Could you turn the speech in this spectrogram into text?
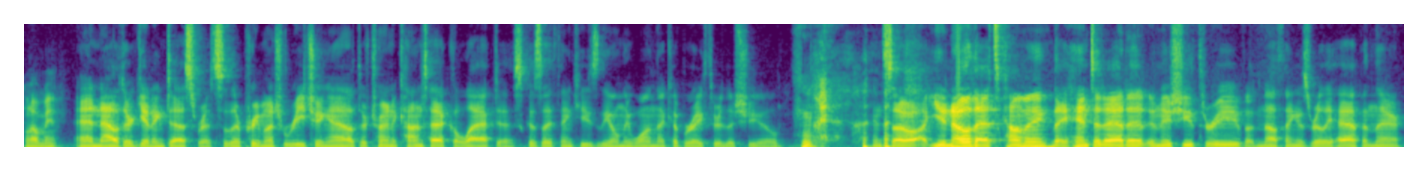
Oh man. and now they're getting desperate. So they're pretty much reaching out. They're trying to contact Galactus because they think he's the only one that could break through the shield. and so uh, you know that's coming. They hinted at it in issue three, but nothing has really happened there.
